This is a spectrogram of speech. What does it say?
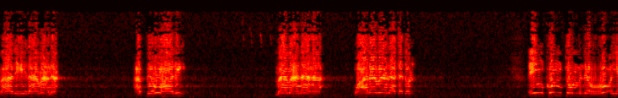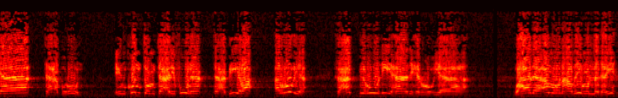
فهذه لها معنى. عبروها لي. ما معناها؟ وعلى ماذا تدل؟ إن كنتم للرؤيا تعبرون. إن كنتم تعرفون تعبير الرؤيا. فعبروا لي هذه الرؤيا. وهذا أمر عظيم لديه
